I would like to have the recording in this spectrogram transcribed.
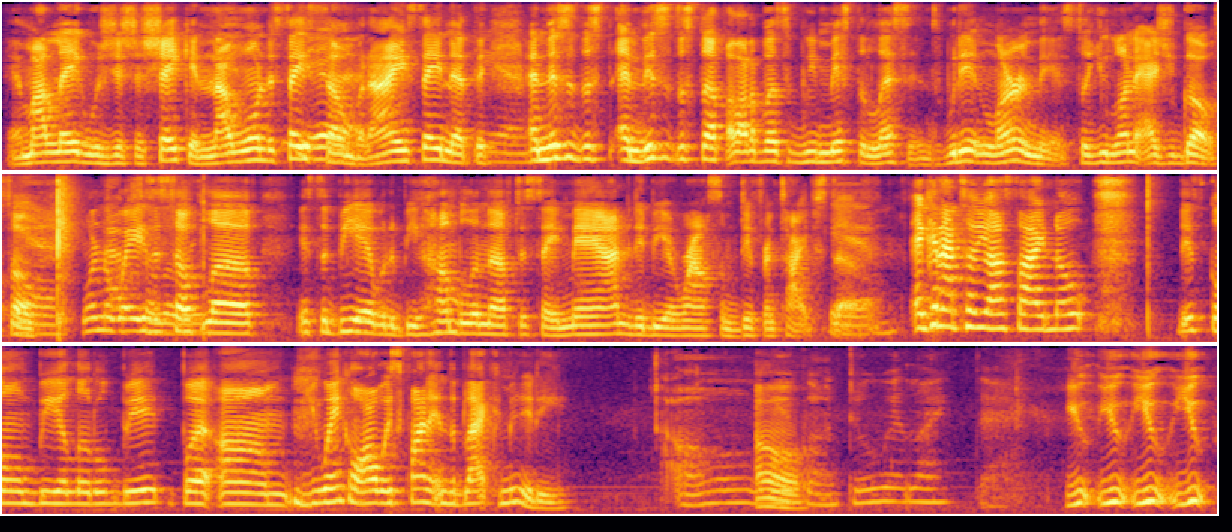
And my leg was just a shaking, and I wanted to say Yeah. something, but I ain't say nothing. Yeah. And this is the and this is the stuff. A lot of us we missed the lessons. We didn't learn this, so you learn it as you go. So Yeah, one of the ways of self love is to be able to be humble enough to say, "Man, I need to be around some different type stuff." And can I tell y'all a side note? This gonna be a little bit, but um, you ain't gonna always find it in the black community. Oh, Oh. you're gonna do it like that. You you you you,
